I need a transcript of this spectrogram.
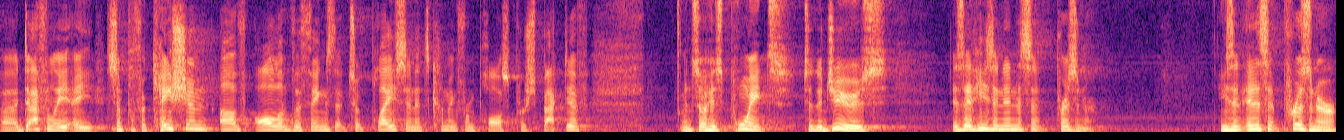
uh, definitely a simplification of all of the things that took place, and it's coming from Paul's perspective. And so his point to the Jews is that he's an innocent prisoner. He's an innocent prisoner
